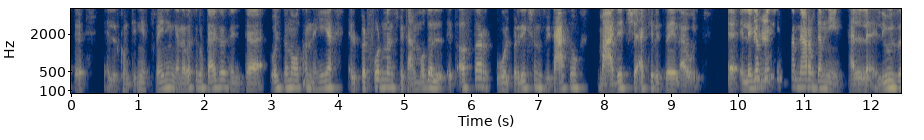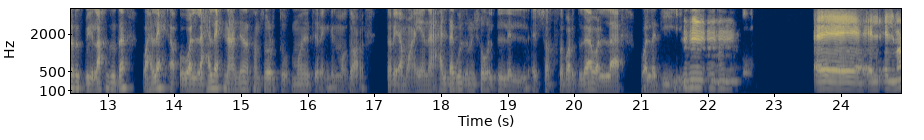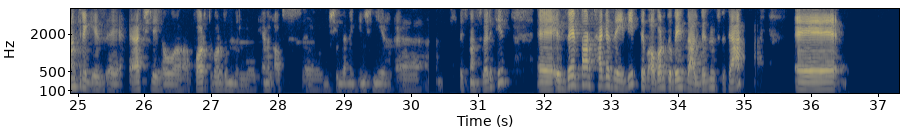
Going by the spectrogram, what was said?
ال continuous training أنا بس كنت عايز أنت قلت نقطة إن هي ال performance بتاع الموديل اتأثر وال predictions بتاعته ما عادتش accurate زي الأول. آه، اللي جه في بالي مهم. إحنا بنعرف ده منين؟ هل ال users بيلاحظوا ده؟ وهل إح... ولا هل إحنا عندنا some sort of monitoring الموضوع بطريقة معينة؟ هل ده جزء من شغل ال- الشخص برضو ده ولا ولا دي دي مهم. مهم. ال monitoring is actually هو part برضو من ال MLOps machine learning engineer responsibilities إزاي بتعرف حاجة زي دي؟ بتبقى برضو based على ال business بتاعك. آه،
